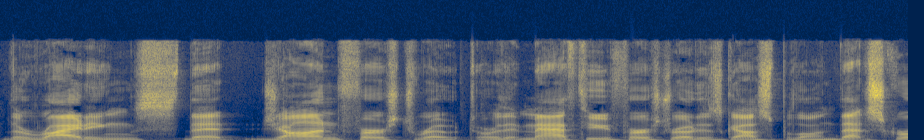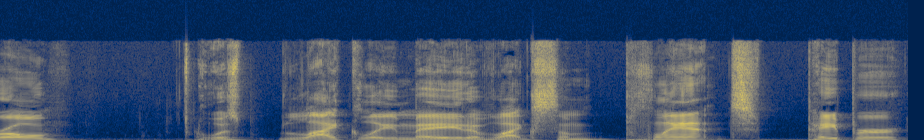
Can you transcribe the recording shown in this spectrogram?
the writings that John first wrote or that Matthew first wrote his gospel on. That scroll was likely made of like some plant paper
